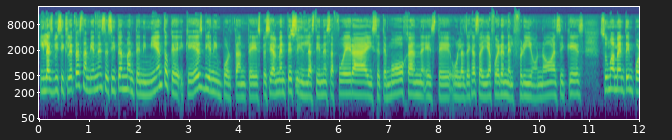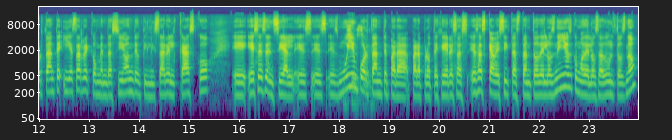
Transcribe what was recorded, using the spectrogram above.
y las bicicletas también necesitan mantenimiento, que, es bien importante, especialmente si las tienes afuera y se te mojan este, o las dejas ahí afuera en el frío, ¿no? Así que es sumamente importante y esa recomendación de utilizar el casco eh, es esencial, es, muy importante Para, para proteger esas, esas cabecitas tanto de los niños como de los adultos, ¿no?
